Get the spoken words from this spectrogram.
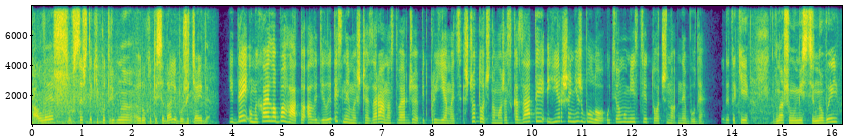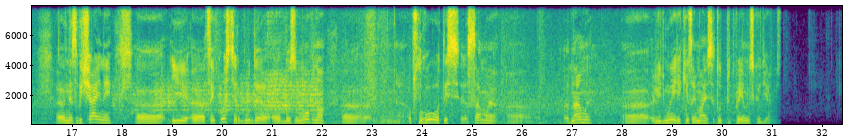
але ж все ж таки потрібно рухатися далі, бо життя йде. Ідей у Михайла багато, але ділитись ними ще зарано, стверджує підприємець. Що точно може сказати, гірше ніж було у цьому місці точно не буде. Буде такий в нашому місті новий, е, незвичайний, е, і е, цей простір буде безумовно обслуговуватись саме нами, людьми, які займаються тут підприємницькою діяльністю.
